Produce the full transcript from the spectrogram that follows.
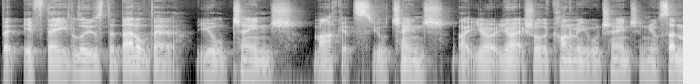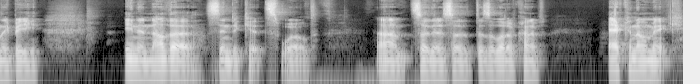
but if they lose the battle there, you'll change markets. You'll change like your your actual economy will change, and you'll suddenly be in another syndicate's world. Um, so there's a there's a lot of kind of economic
